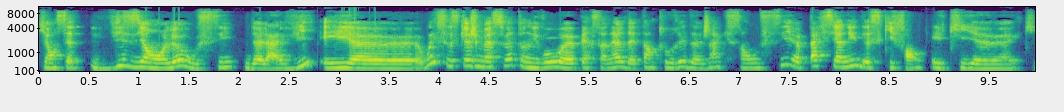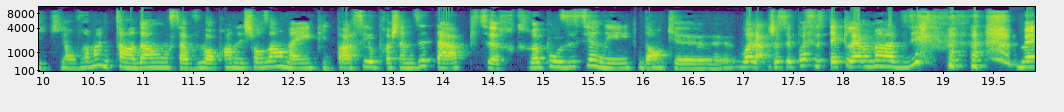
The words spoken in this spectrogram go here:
qui ont cette vision-là aussi de la vie. Et euh, oui, c'est ce que je me souhaite au niveau euh, personnel, d'être entouré de gens qui sont aussi euh, passionnés de ce qu'ils font et qui, qui, qui, ont vraiment une tendance à vouloir prendre les choses en main, puis de passer aux prochaines étapes, puis se repositionner. Donc voilà, je sais pas si c'était clairement dit, mais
